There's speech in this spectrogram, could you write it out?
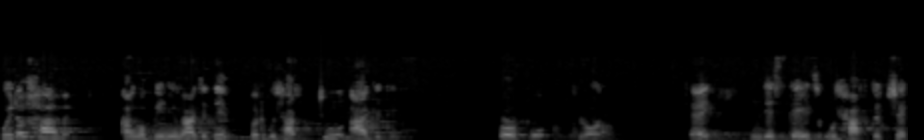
we don't have an opinion adjective, but we have two adjectives, purple and floral. Okay, in this case, we have to check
